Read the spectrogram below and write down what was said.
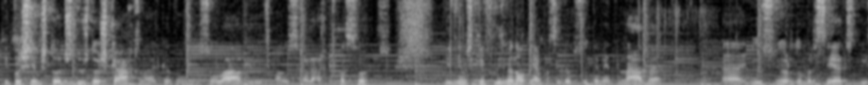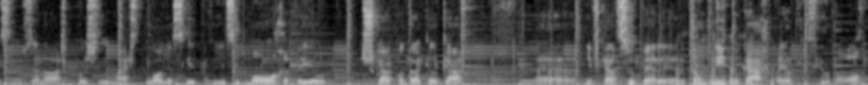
e depois saímos todos dos dois carros, é? cada um do seu lado, e ficámos a olhar para os outros. E vimos que infelizmente não tinha acontecido absolutamente nada. Uh, e o senhor do Mercedes disse-nos a nós, depois, mais logo a seguir, que tinha sido uma honra para ele jogar contra aquele carro. Uh, tinha ficado super. Era tão bonito o carro, para ele tinha sido uma honra.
